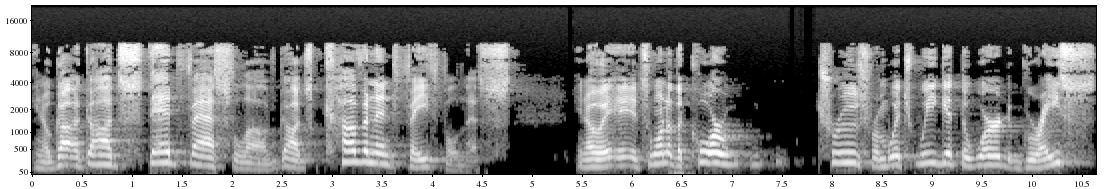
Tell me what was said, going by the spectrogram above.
You know, God, God's steadfast love, God's covenant faithfulness. You know, it, it's one of the core truths from which we get the word grace.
